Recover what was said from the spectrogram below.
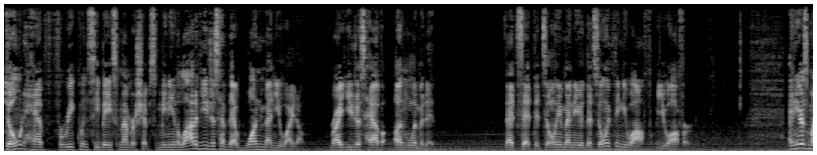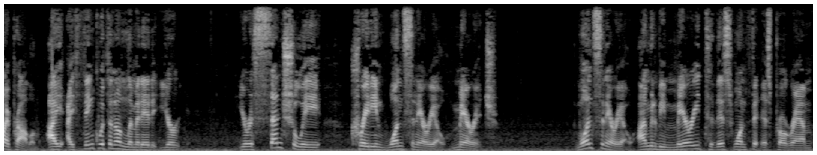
don't have frequency based memberships, meaning a lot of you just have that one menu item, right? You just have unlimited. That's it. That's the only menu, that's the only thing you offer you offer. And here's my problem. I, I think with an unlimited, you're you're essentially creating one scenario, marriage. One scenario. I'm going to be married to this one fitness program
